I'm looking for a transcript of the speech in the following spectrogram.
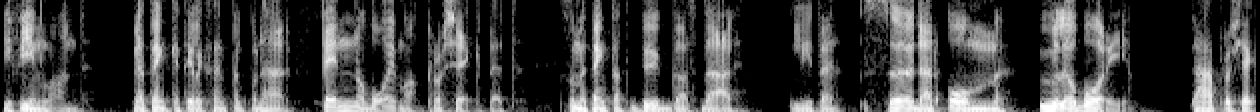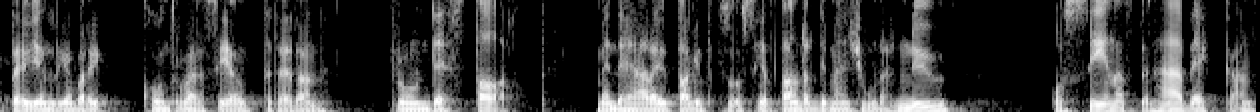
i Finland. Jag tänker till exempel på det här Fennovoima-projektet som är tänkt att byggas där lite söder om Uleåborg. Det här projektet har ju egentligen varit kontroversiellt redan från dess start. Men det här har ju tagit förstås helt andra dimensioner nu och senast den här veckan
